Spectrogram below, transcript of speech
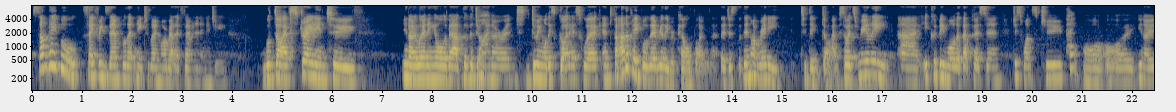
some people, say for example, that need to learn more about their feminine energy, will dive straight into, you know, learning all about the vagina and doing all this goddess work. And for other people, they're really repelled by all that. They're just they're not ready to deep dive. So it's really uh, it could be more that that person just wants to paint more or you know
